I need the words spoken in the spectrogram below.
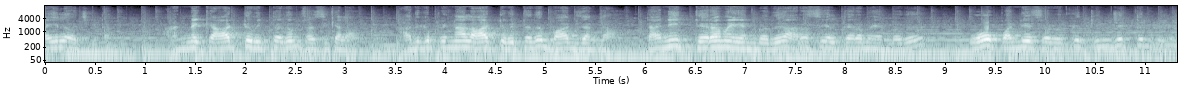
கையில் வச்சுக்கிட்டாங்க. அன்னைக்கு ஆட்டு வித்ததும் சசிகலா. அதுக்கு பின்னால் ஆட்டு வித்தது பாரதிய ஜனதா தனி திறமை என்பது அரசியல் திறமை என்பது ஓ பன்னீர்செல்வருக்கு கிஞ்சித்தும் இல்லை.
